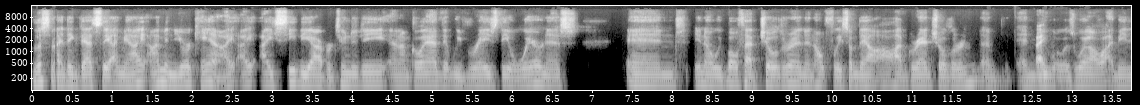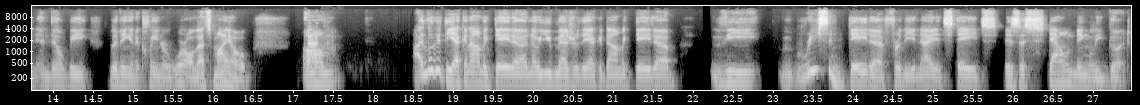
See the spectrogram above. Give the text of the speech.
Listen, I think that's the. I mean, I I'm in your camp. I I, I see the opportunity, and I'm glad that we've raised the awareness and you know we both have children and hopefully someday i'll, I'll have grandchildren and, and right. you will as well. I mean and they'll be living in a cleaner world. That's my hope. Exactly. um i look at the economic data. I know you measure the economic data. The recent data for the united states is astoundingly good.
